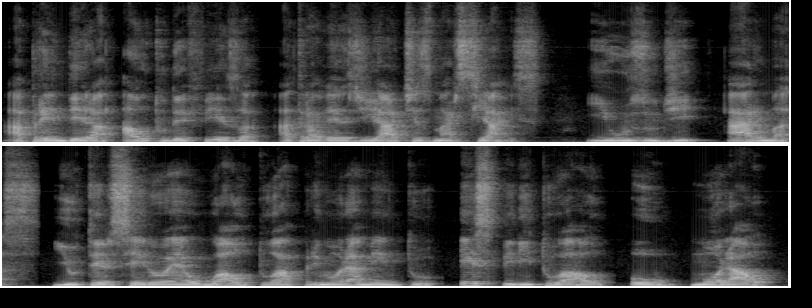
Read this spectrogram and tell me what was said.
aprender a autodefesa através de artes marciais e uso de armas. E o terceiro é o autoaprimoramento espiritual ou moral.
